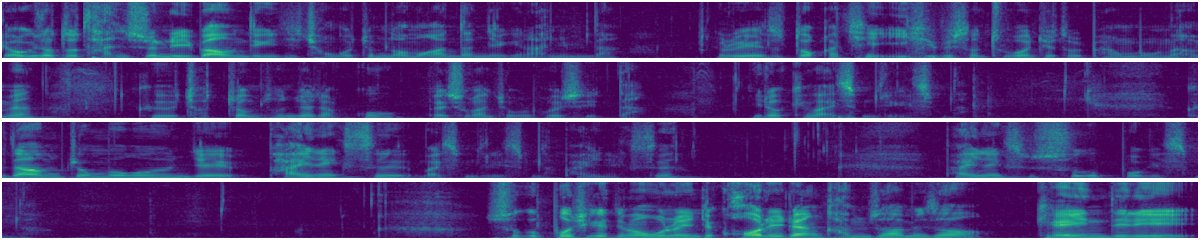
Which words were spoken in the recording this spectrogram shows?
여기서 또 단순 리바운딩이지 전고점 넘어간다는 얘기는 아닙니다. 그리고 얘도 똑같이 21선 두 번째 돌파 항목 나오면 그 저점 손절 잡고 매수 관점으로 볼수 있다. 이렇게 말씀드리겠습니다. 그 다음 종목은 이제 바이넥스 말씀드리겠습니다. 바이넥스. 바이넥스 수급 보겠습니다. 수급 보시게 되면 오늘 이제 거래량 감소하면서 개인들이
